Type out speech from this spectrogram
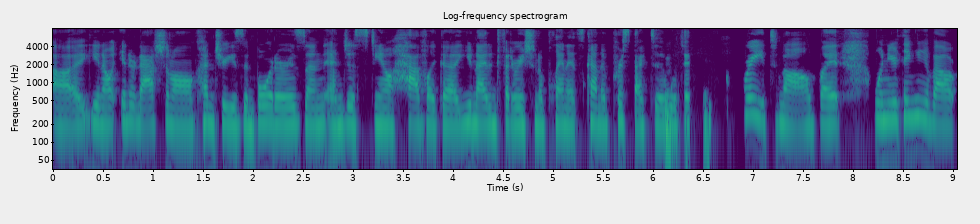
uh, you know international countries and borders and and just you know have like a united federation of planets kind of perspective which is great and all but when you're thinking about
